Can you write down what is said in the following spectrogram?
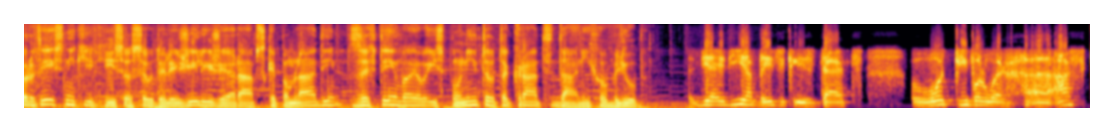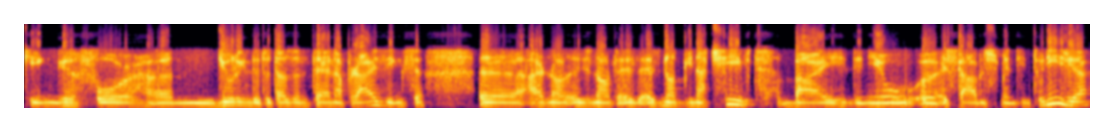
Protestniki, ki so se udeležili že arabske pomladi, zahtevajo izpolnitev takrat danih obljub. The idea basically is that what people were uh, asking for um, during the 2010 uprisings uh, are not is not has not been achieved by the new uh, establishment in Tunisia,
